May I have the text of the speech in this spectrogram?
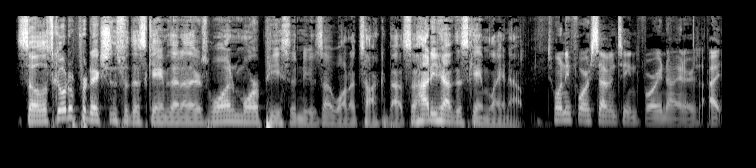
so let's go to predictions for this game. Then there's one more piece of news I want to talk about. So how do you have this game laying out? 24-17 49ers. I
